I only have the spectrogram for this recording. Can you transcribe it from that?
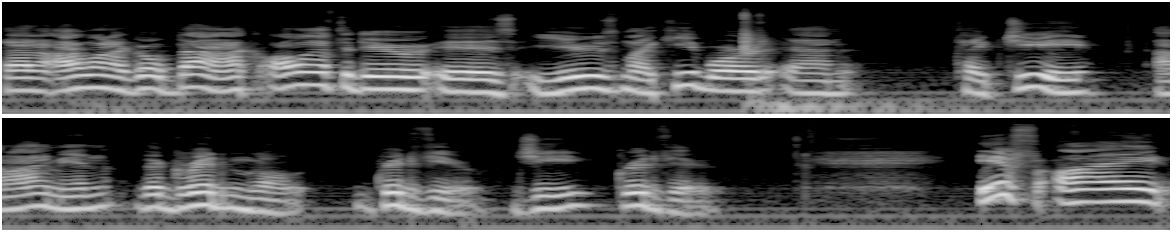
and I want to go back. All I have to do is use my keyboard and type G and I'm in the grid mode, grid view, G grid view if I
